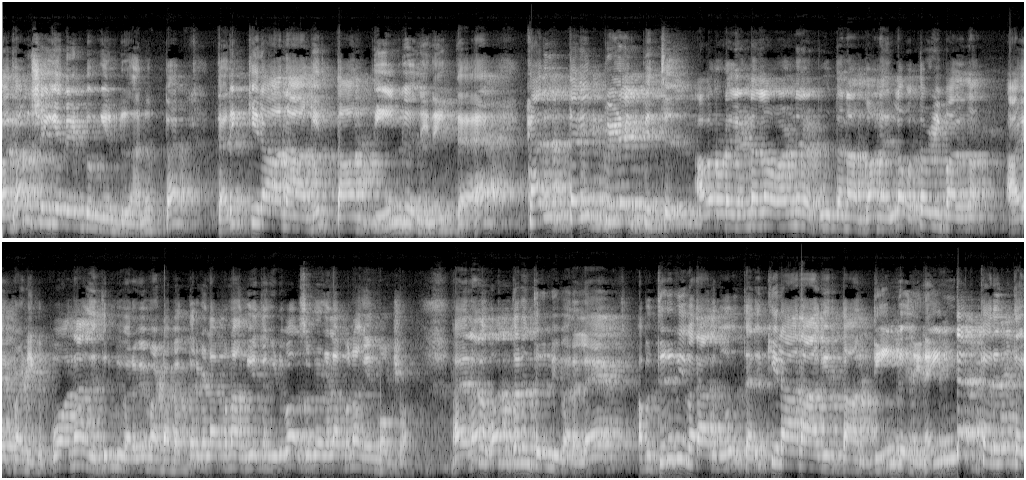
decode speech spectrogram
வதம் செய்ய வேண்டும் என்று அனுப்ப தரிக்கிறானாகி தான் தீங்கு நினைத்த கருத்தை பிழைப்பித்து அவனோட எண்ணெல்லாம் வாழ்ந்த பூத்தனா தான் எல்லாம் ஒத்த வழி பாதை தான். ஆயர்பாடிக்கு போனா அங்க திரும்பி வரவே மாட்டான் பக்தர்களா போனா அங்கேயே தங்கிடுவா அசுரர்களா போனா அங்கேயே மோட்சம். அதனால ஒருத்தரும் திரும்பி வரல. அப்ப திரும்பி வராத போது தரிக்கிறானாகி தான் தீங்கு நினைந்த கருத்தை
